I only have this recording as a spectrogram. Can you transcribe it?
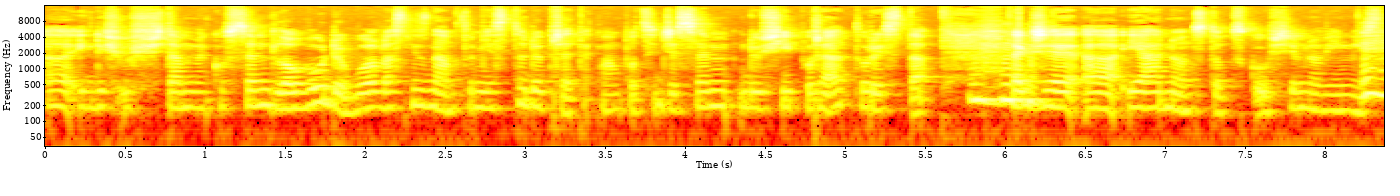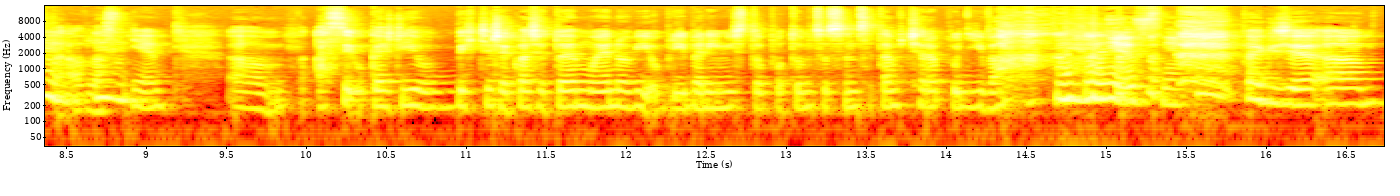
eh, i když už tam jako jsem dlouhou dobu a vlastně znám to město dobře, tak mám pocit, že jsem duší pořád turista. Mm-hmm. Takže uh, já nonstop zkouším nový místa mm-hmm. a vlastně um, asi u každého bych ti řekla, že to je moje nový oblíbený místo po tom, co jsem se tam včera podívala. Jasně. Takže um,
